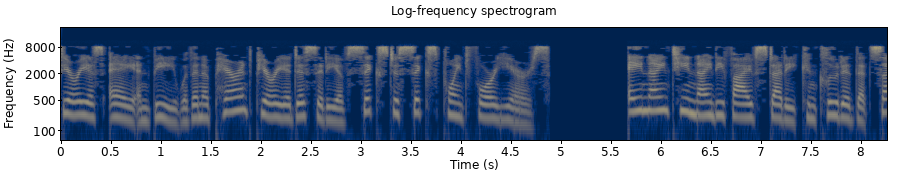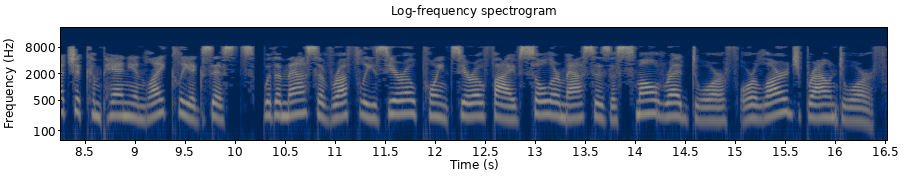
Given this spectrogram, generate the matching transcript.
Sirius A and B with an apparent periodicity of 6 to 6.4 years. A 1995 study concluded that such a companion likely exists, with a mass of roughly 0.05 solar masses a small red dwarf or large brown dwarf,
